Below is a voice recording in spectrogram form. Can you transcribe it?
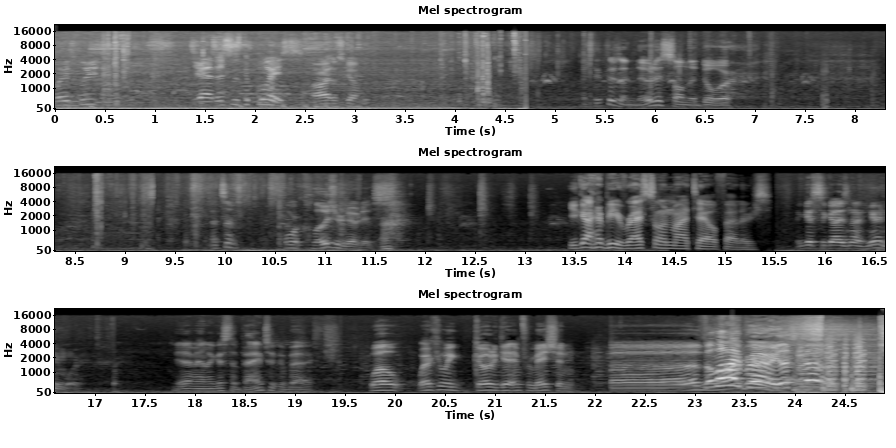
place, Fleet? Yeah, this is the place. All right, let's go. I think there's a notice on the door. That's a foreclosure notice. You gotta be wrestling my tail feathers. I guess the guy's not here anymore. Yeah, man, I guess the bank took it back. Well, where can we go to get information? Uh, the, the library. library. Let's go.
